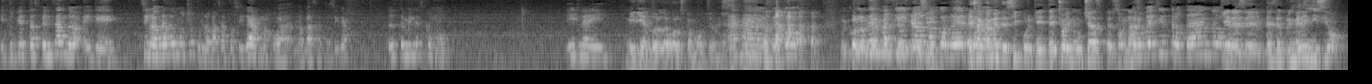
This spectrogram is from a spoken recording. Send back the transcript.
Y tú estás pensando en que si lo abrazas mucho, pues lo vas a tosigar, ¿no? O a- la vas a tosigar. Entonces también es como irle ahí. Midiendo el agua a los camotes, ¿no? Ajá, o sea, como, Muy coloquialmente, ok, sí. no correr, como- Exactamente, sí, porque de hecho hay muchas personas pero puedes ir trotando. que desde el, sí. desde el primer inicio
